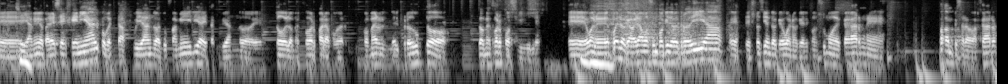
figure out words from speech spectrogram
Eh, y a mí me parece genial porque estás cuidando a tu familia y estás cuidando de todo lo mejor para poder comer el producto lo mejor posible. Eh, bueno, después lo que hablamos un poquito el otro día, este, yo siento que bueno, que el consumo de carne va a empezar a bajar,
